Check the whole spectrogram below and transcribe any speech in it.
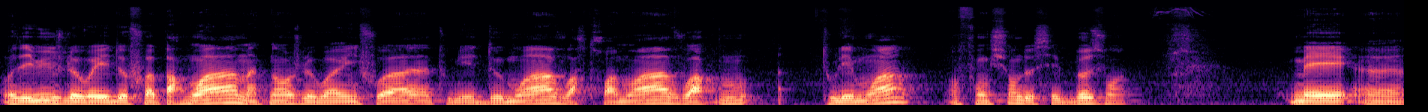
au début, je le voyais deux fois par mois. Maintenant, je le vois une fois tous les deux mois, voire trois mois, voire tous les mois, en fonction de ses besoins. Mais euh,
